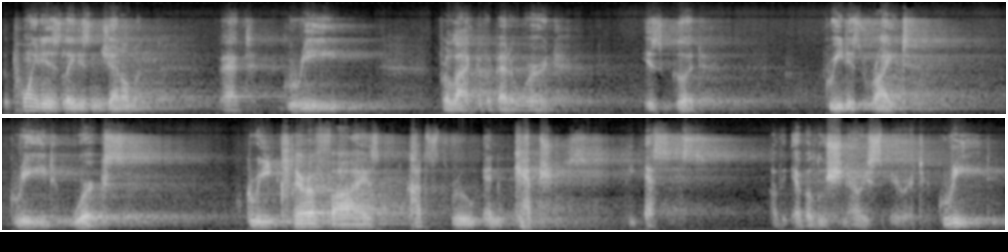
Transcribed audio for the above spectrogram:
The point is, ladies and gentlemen, that greed, for lack of a better word, is good. Greed is right. Greed works. Greed clarifies, cuts through, and captures the essence of the evolutionary spirit. Greed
